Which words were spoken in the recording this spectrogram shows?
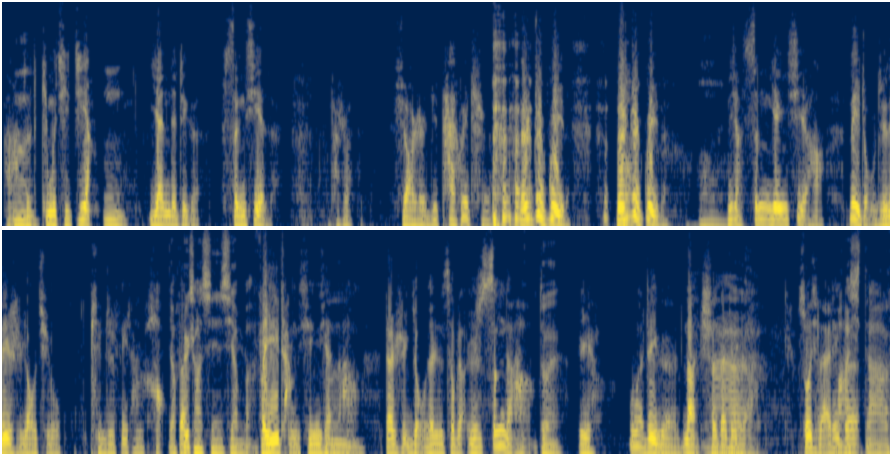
啊，嗯就是 kimchi 酱嗯，腌的这个生蟹子。他说，徐老师你太会吃了，那是最贵的，那是最贵的。哦，你想生腌蟹哈，那种绝对是要求品质非常好的，要非常新鲜吧？非常新鲜的哈。嗯但是有的人受不了，因为是生的哈。对，哎呀，我这个那吃的这个，说起来这个，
